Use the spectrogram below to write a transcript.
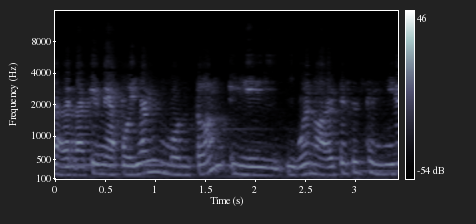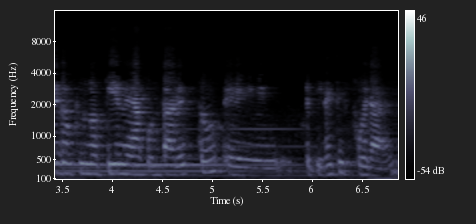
La verdad que me apoyan un montón y, bueno, a veces ese miedo que uno tiene a contar esto eh, se tiene que ir fuera. ¿eh?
